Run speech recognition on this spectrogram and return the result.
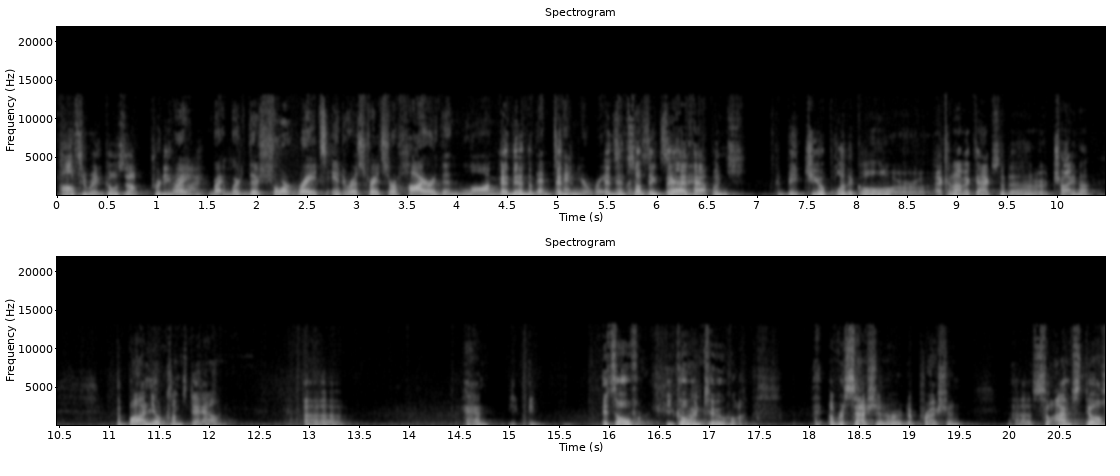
policy rate goes up pretty right, high. Right, right, Where the short rates, interest rates are higher than long and then the, than and, ten-year rates. And then something instance. bad happens. Could be geopolitical or economic accident or China. The bond yield comes down, uh, and it's over. You go into a recession or a depression. Uh, so I'm still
